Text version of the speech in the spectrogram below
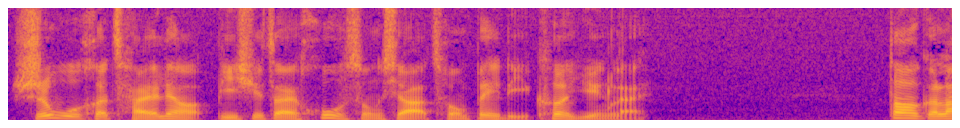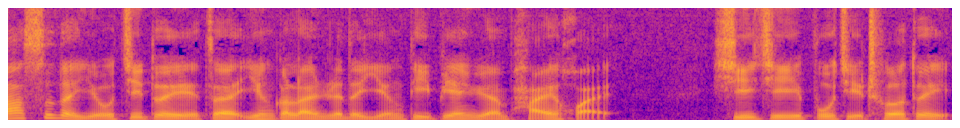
食物和材料必须在护送下从贝里克运来。道格拉斯的游击队在英格兰人的营地边缘徘徊，袭击补给车队，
